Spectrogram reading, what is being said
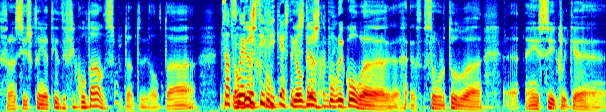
Francisco tenha tido dificuldades, portanto, ele está... Sabe-se ele, desde, que, esta ele desde que publicou, a, sobretudo, a, a encíclica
